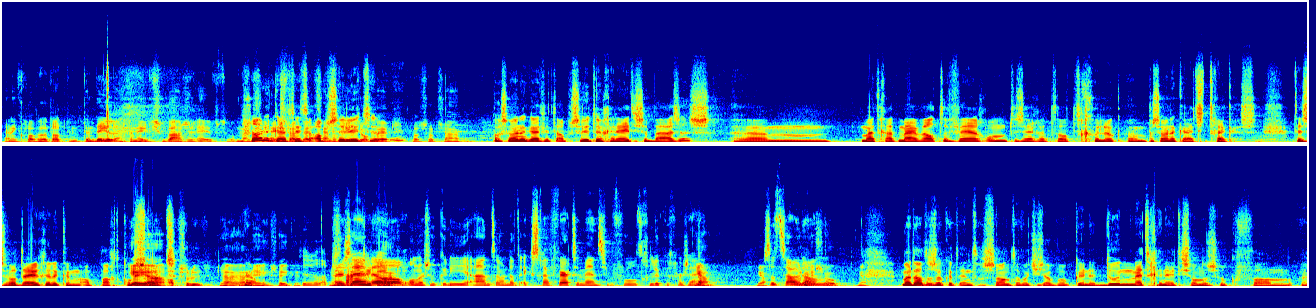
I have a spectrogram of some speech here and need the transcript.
En ik geloof dat dat ten dele een genetische basis heeft. Of Persoonlijkheid heeft absoluut- dat soort zaken. Persoonlijkheid heeft absoluut een genetische basis. Ehm, maar het gaat mij wel te ver om te zeggen dat geluk een persoonlijkheidstrek is. Het is wel degelijk een apart Ja, construct. ja, absoluut. Ja, ja, Ja. nee, zeker. Er zijn wel onderzoeken die aantonen dat extraverte mensen bijvoorbeeld gelukkiger zijn. Ja, ja. Dus dat zou Dat dan... is zo. Ja. Maar dat is ook het interessante wat je zou ook kunnen doen met genetisch onderzoek van eh,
